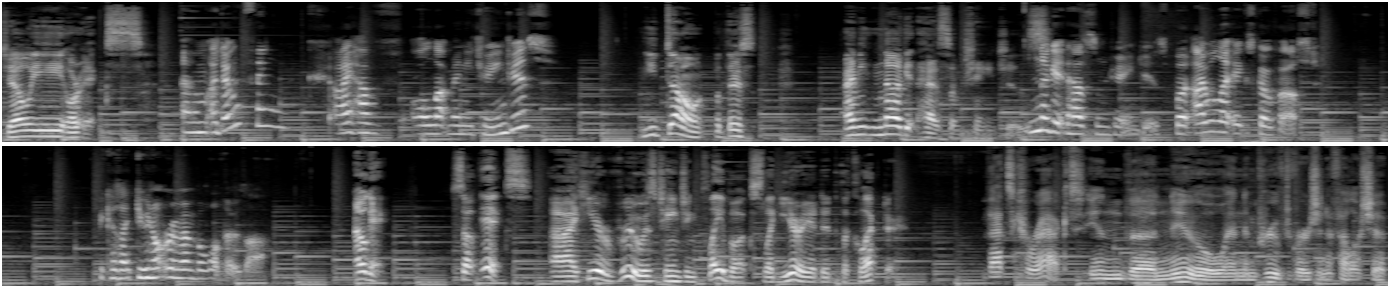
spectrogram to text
Joey or Ix? Um, I don't think I have all that many changes. You don't, but there's. I mean, Nugget has some changes. Nugget has some changes, but I will let Ix go first. Because I do not remember what those are. Okay. So, Ix, I hear Rue is changing playbooks like Yuria did to the Collector. That's correct. In the new and improved version of Fellowship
